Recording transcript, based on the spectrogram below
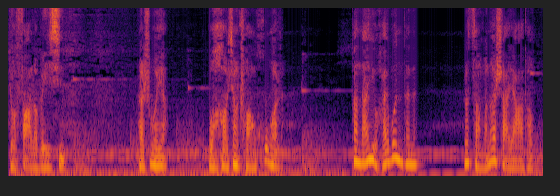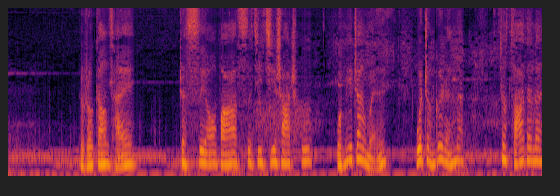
就发了微信。她说：“呀，我好像闯祸了。”她男友还问她呢：“说怎么了，傻丫头？”就说刚才。这四幺八司机急刹车，我没站稳，我整个人呢就砸在了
